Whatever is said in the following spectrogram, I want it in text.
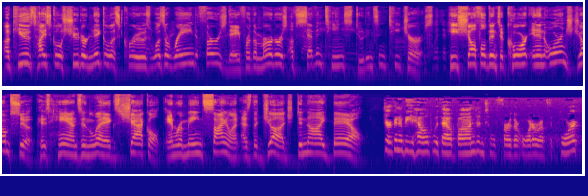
Accused high school shooter Nikolas Cruz was arraigned Thursday for the murders of 17 students and teachers. He shuffled into court in an orange jumpsuit, his hands and legs shackled, and remained silent as the judge denied bail. You're going to be held without bond until further order of the court.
